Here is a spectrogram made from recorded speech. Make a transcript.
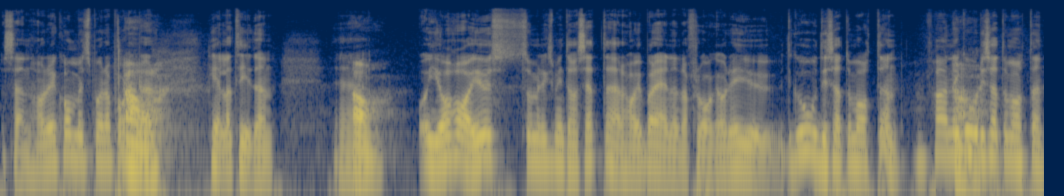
Sen har det kommit små rapporter hela tiden Eh, ja. Och jag har ju, som liksom inte har sett det här, har ju bara en enda fråga och det är ju godisautomaten Fan är Ja. godisautomaten?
